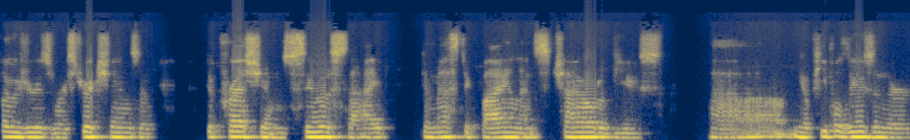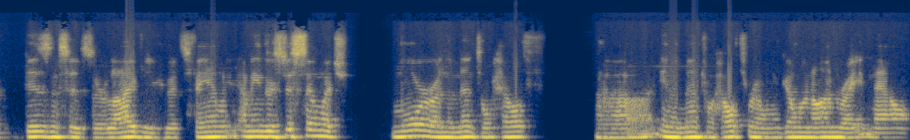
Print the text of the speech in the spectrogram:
closures and restrictions of depression, suicide, domestic violence, child abuse. Uh, you know, people losing their businesses, their livelihoods, family. I mean, there's just so much more on the mental health, uh, in the mental health realm going on right now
